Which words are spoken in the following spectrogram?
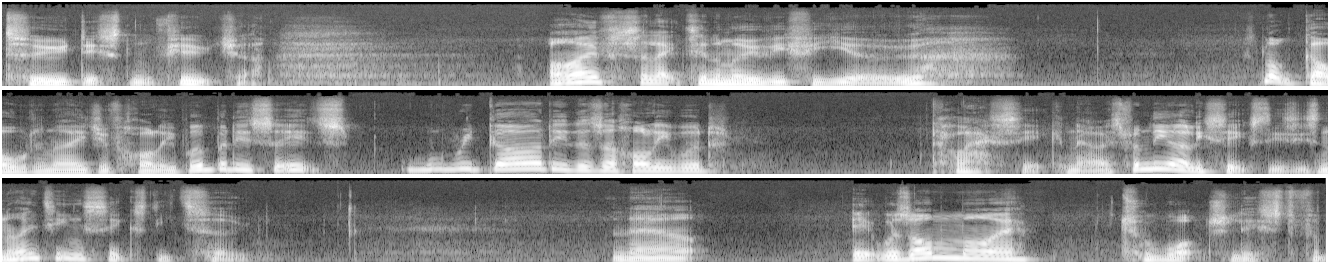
too distant future, I've selected a movie for you. It's not golden age of Hollywood, but it's it's regarded as a Hollywood classic now. It's from the early 60s. It's 1962. Now, it was on my to watch list for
